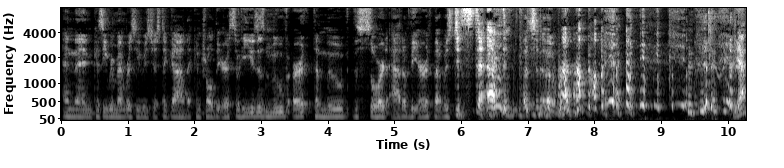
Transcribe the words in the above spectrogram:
and then because he remembers he was just a god that controlled the earth, so he uses "move earth" to move the sword out of the earth that was just stabbed and push it over. Yeah.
